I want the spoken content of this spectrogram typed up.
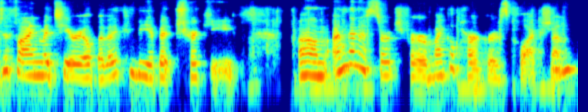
to find material, but it can be a bit tricky. Um, I'm going to search for Michael Parker's collection.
